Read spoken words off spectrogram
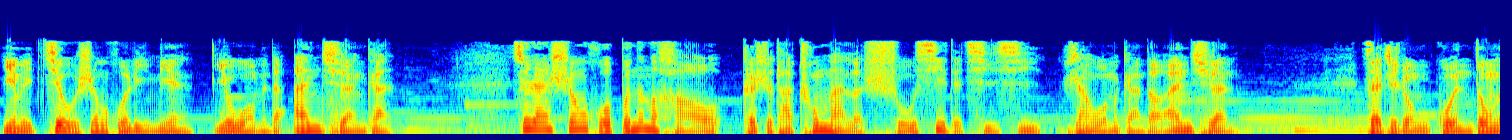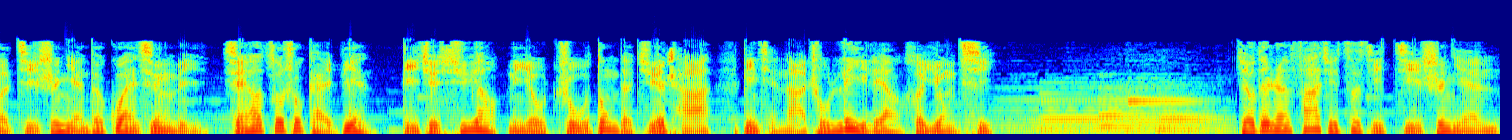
因为旧生活里面有我们的安全感。虽然生活不那么好，可是它充满了熟悉的气息，让我们感到安全。在这种滚动了几十年的惯性里，想要做出改变，的确需要你有主动的觉察，并且拿出力量和勇气。有的人发觉自己几十年，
